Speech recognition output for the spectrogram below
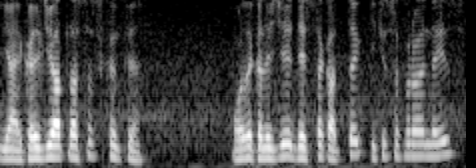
Yani kaleciyi atlarsa sıkıntı. Orada kaleciye destek attık. 2-0 öndeyiz.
